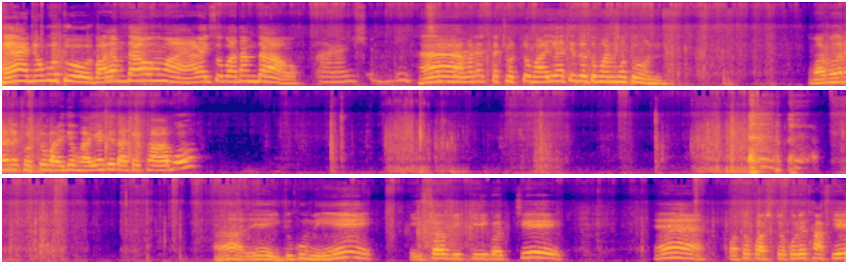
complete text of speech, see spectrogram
হ্যাঁ নেব তো। বাদাম দাও আমায় আড়াইশো বাদাম দাও। আড়াইশো হ্যাঁ আমার একটা ছোট্ট ভাই আছে তো তোমার মতন। তোমার মতন একটা ছোট্ট বাড়িতে ভাই আছে তাকে খাওয়াবো। হ্যাঁ রে এইটুকু মেয়ে এইসব বিক্রি করছে। হ্যাঁ। কত কষ্ট করে থাকে।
